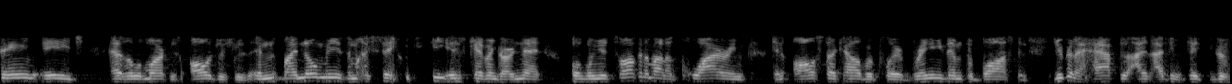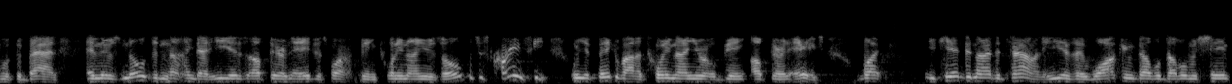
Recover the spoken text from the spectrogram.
same age as a Lamarcus Aldridge was, and by no means am I saying he is Kevin Garnett, But when you're talking about acquiring an all-star caliber player, bringing them to Boston, you're going to have to, I, I think, take the good with the bad. And there's no denying that he is up there in age as far as being 29 years old, which is crazy when you think about a 29-year-old being up there in age. But you can't deny the talent. He is a walking double double machine.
